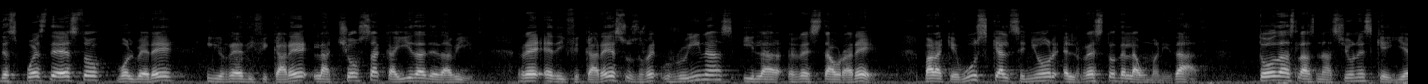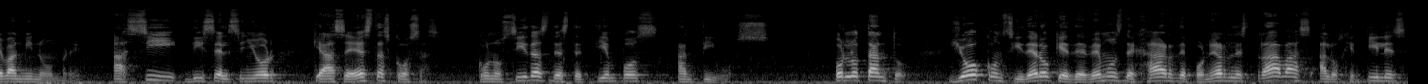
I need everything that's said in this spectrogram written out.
Después de esto volveré y reedificaré la choza caída de David. Reedificaré sus ruinas y la restauraré, para que busque al Señor el resto de la humanidad, todas las naciones que llevan mi nombre. Así dice el Señor que hace estas cosas, conocidas desde tiempos antiguos. Por lo tanto, yo considero que debemos dejar de ponerles trabas a los gentiles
